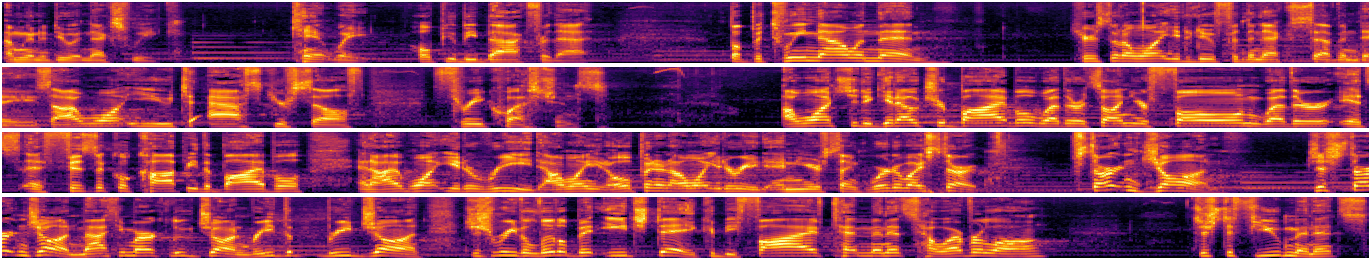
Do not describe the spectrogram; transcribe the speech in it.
I'm going to do it next week. Can't wait. Hope you'll be back for that. But between now and then, here's what I want you to do for the next seven days. I want you to ask yourself three questions. I want you to get out your Bible, whether it's on your phone, whether it's a physical copy of the Bible, and I want you to read. I want you to open it, I want you to read. And you're saying, where do I start? Start in John. Just start in John. Matthew, Mark, Luke, John. Read, the, read John. Just read a little bit each day. It could be five, ten minutes, however long. Just a few minutes.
